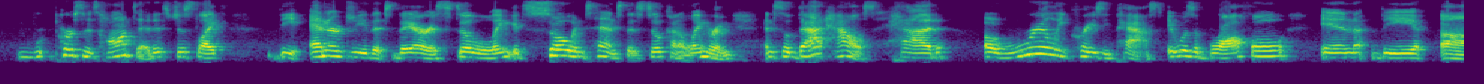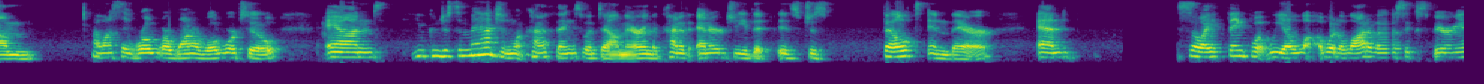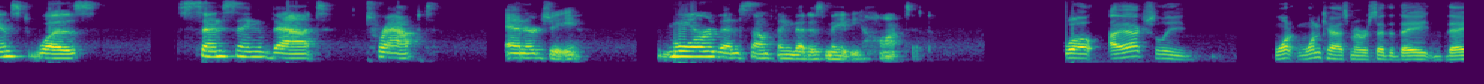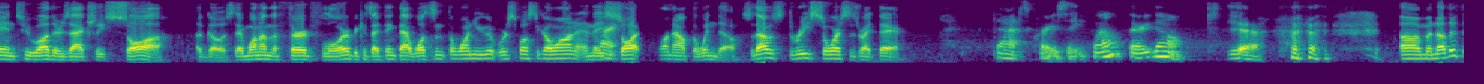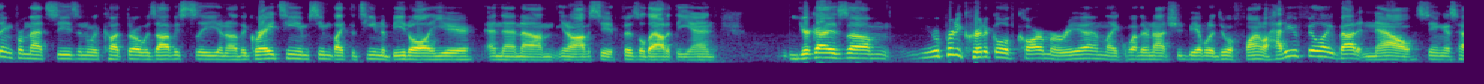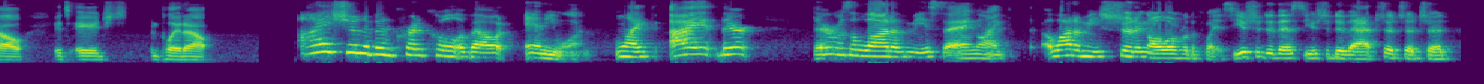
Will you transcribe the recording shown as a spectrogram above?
person is haunted it's just like the energy that's there is still ling- it's so intense that it's still kind of lingering. And so that house had a really crazy past. It was a brothel in the um, i want to say world war one or world war two. And you can just imagine what kind of things went down there and the kind of energy that is just felt in there. And so i think what we a lot what a lot of us experienced was sensing that trapped energy more than something that is maybe haunted well i actually one one cast member said that they they and two others actually saw a ghost. They went on the third floor because I think that wasn't the one you were supposed to go on, and they right. saw it run out the window. So that was three sources right there. That's crazy. Well, there you go. Yeah. um, another thing from that season with Cutthroat was obviously, you know, the gray team seemed like the team to beat all year, and then, um, you know, obviously it fizzled out at the end. Your guys, um, you were pretty critical of Cara Maria and like whether or not she'd be able to do a final. How do you feel like about it now, seeing as how it's aged and played out? I shouldn't have been critical about anyone. Like I there there was a lot of me saying like a lot of me shooting all over the place. You should do this, you should do that, should should should.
